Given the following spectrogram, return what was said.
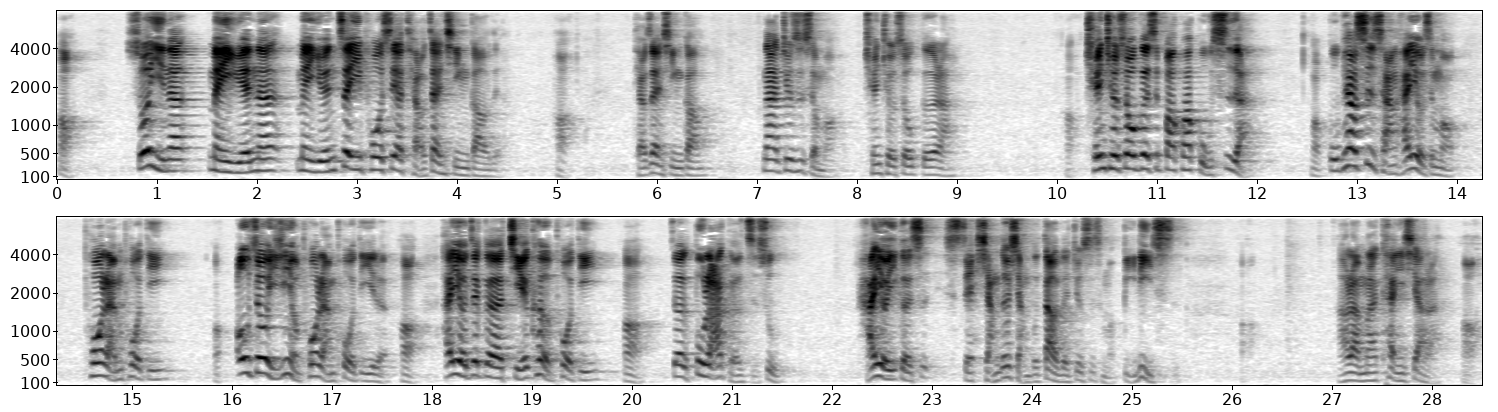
哦，所以呢，美元呢，美元这一波是要挑战新高的，好，挑战新高，那就是什么？全球收割啦，好，全球收割是包括股市啊，哦，股票市场还有什么？波兰破低，哦，欧洲已经有波兰破低了，哈，还有这个捷克破低，啊，这布拉格指数。还有一个是想想都想不到的，就是什么比利时，啊，好了，我们来看一下了，哦，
